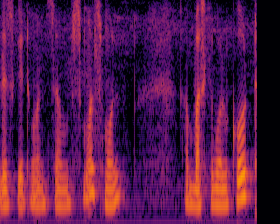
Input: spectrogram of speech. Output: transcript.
let's get one some small small a basketball court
